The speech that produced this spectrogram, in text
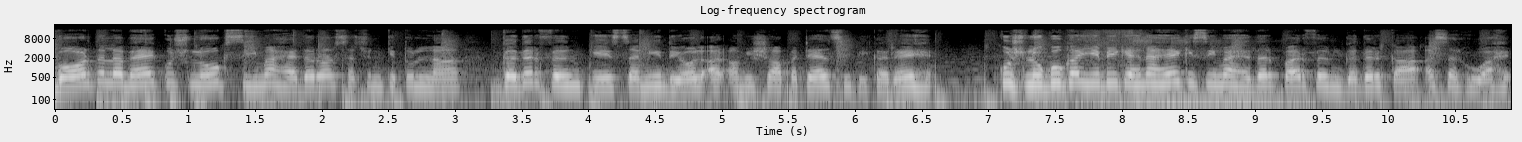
गौरतलब है, कुछ लोग सीमा हैदर और सचिन की तुलना गदर फ़िल्म के सनी देओल और अमीषा पटेल से भी कर रहे हैं। कुछ लोगों का ये भी कहना है कि सीमा हैदर पर फ़िल्म गदर का असर हुआ है।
